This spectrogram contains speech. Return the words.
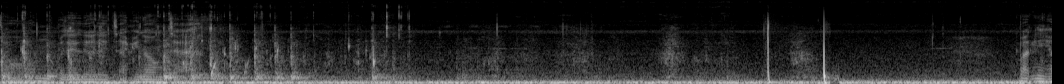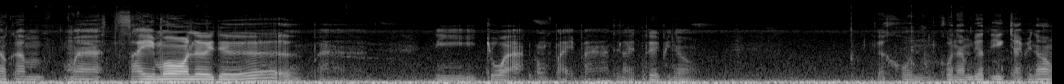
คนไปเรื่อยๆเลยจ้ะพี่น้องจ้าบัดนี้เขาก็มาใส่หม้อเลยเด้อป้านี่จั่วลงไปป้า หลายเตยพี่น้องก็คนคนน้ำเดือดอีกใจพี่น้อง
